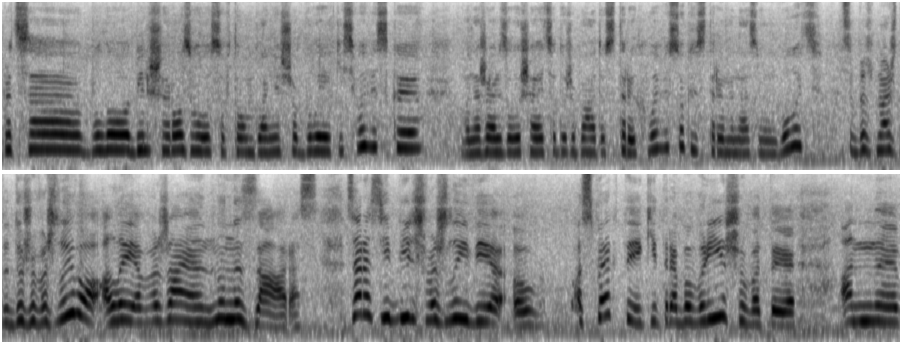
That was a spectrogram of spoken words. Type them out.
про це було більше розголосу в тому плані, щоб були якісь вивіски. Бо, на жаль, залишається дуже багато старих вивісок зі старими назвами вулиць. Це безмежно дуже важливо, але я вважаю, ну не зараз. Зараз є більш важливі е, аспекти, які треба вирішувати, а не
